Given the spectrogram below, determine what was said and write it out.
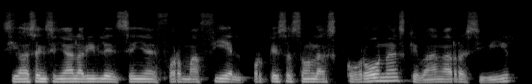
Si vas a enseñar la Biblia, enseña de forma fiel, porque esas son las coronas que van a recibir,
